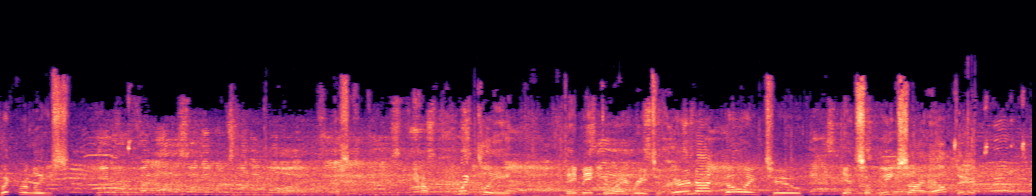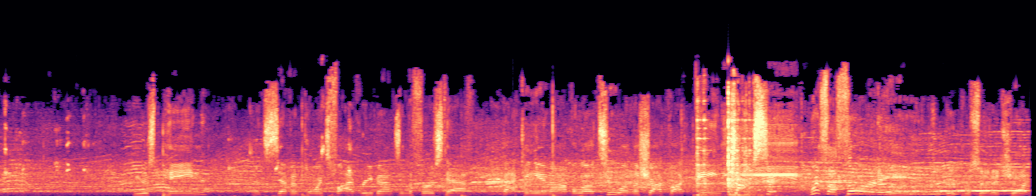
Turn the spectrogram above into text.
quick release. How quickly they make the right reads. If you're not going to get some weak side help there. Here's Payne at seven points, five rebounds in the first half. Backing in Avila, two on the shot clock. Payne dunks it with authority. It's a good percentage shot.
